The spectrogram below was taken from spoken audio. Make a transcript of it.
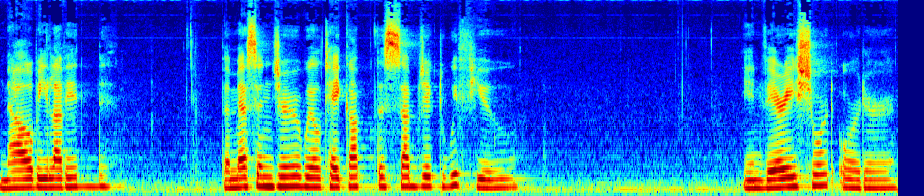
Now, beloved, the messenger will take up the subject with you in very short order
